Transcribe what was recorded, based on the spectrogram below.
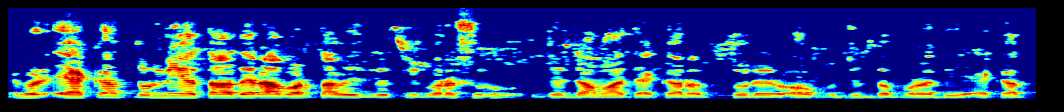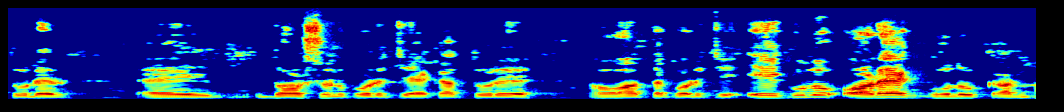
এখন একাত্তর নিয়ে তাদের আবার তাবিজ বিক্রি করা শুরু। যে জামায়াত একাত্তরের যুদ্ধাপরাধী একাত্তরের এই দর্শন করেছে, একাত্তরে হত্যা করেছে এইগুলো অনেকগুলো কাণ্ড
